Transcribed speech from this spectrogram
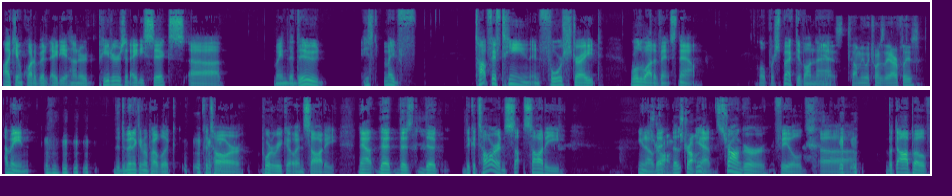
I like him quite a bit at 8,800. Pieters at 86. Uh, I mean, the dude, he's made f- top 15 in four straight worldwide events. Now, little perspective on that. Yes. Tell me which ones they are, please. I mean, the Dominican Republic, Qatar, Puerto Rico, and Saudi. Now, the the the the Qatar and Sa- Saudi, you know, Strong, that, those, strong. yeah, stronger fields. Uh, but the Oppo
